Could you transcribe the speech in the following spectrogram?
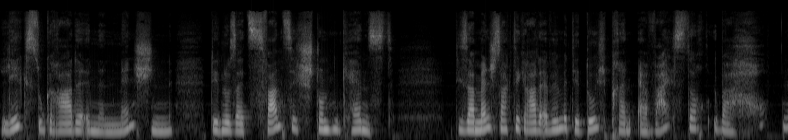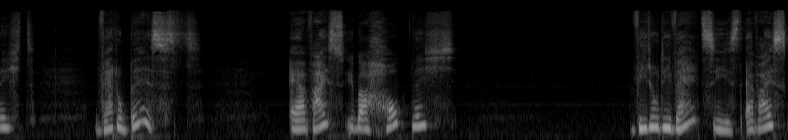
legst du gerade in den Menschen, den du seit 20 Stunden kennst? Dieser Mensch sagt dir gerade, er will mit dir durchbrennen. Er weiß doch überhaupt nicht, wer du bist. Er weiß überhaupt nicht, wie du die Welt siehst. Er weiß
